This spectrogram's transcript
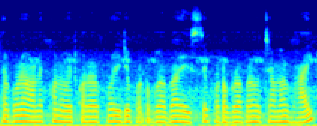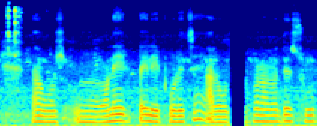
তারপরে অনেকক্ষণ ওয়েট করার পর এই যে ফটোগ্রাফার এসছে। ফটোগ্রাফার হচ্ছে আমার ভাই। তা ও অনেকটাই লেট করেছে। আর তারপর আমাদের শ্যুট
